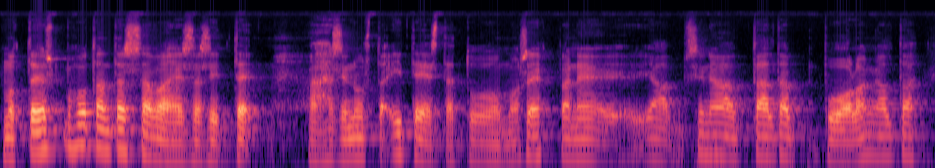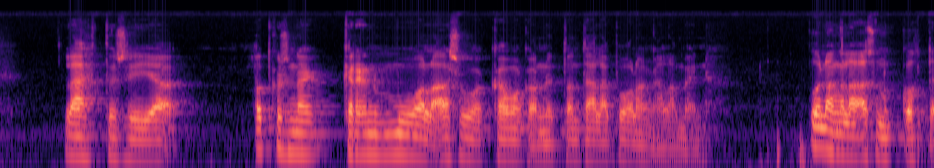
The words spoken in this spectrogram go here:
Mutta jos puhutaan tässä vaiheessa sitten vähän sinusta itsestä, Tuomo Seppänen, ja sinä olet täältä Puolangalta lähtösi, ja oletko sinä kerännyt muualla asua, kauanko nyt on täällä Puolangalla mennyt? Puolangalla on asunut kohta,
